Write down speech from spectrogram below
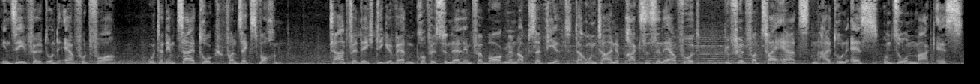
in Seefeld und Erfurt vor. Unter dem Zeitdruck von sechs Wochen. Tatverdächtige werden professionell im Verborgenen observiert, darunter eine Praxis in Erfurt, geführt von zwei Ärzten, Heidrun S. und Sohn Mark S.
